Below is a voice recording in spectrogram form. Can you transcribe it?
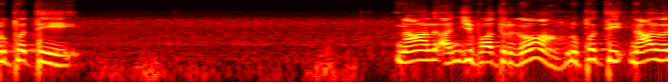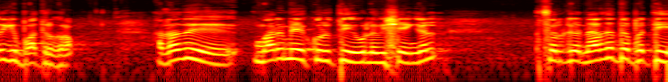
முப்பத்தி நாலு அஞ்சு பார்த்துருக்கோம். முப்பத்தி நாலு வரைக்கும் பார்த்துருக்குறோம். அதாவது மறுமையை குறித்து உள்ள விஷயங்கள் சொர்க்க நரகத்தை பற்றி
